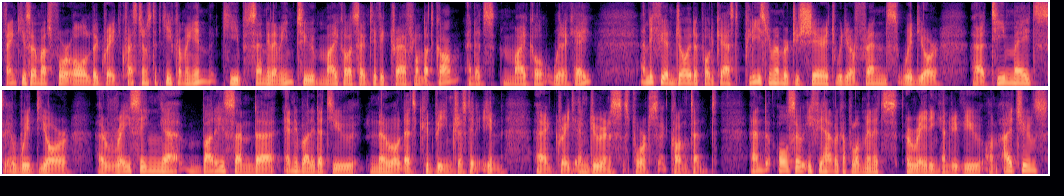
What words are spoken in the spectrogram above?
Thank you so much for all the great questions that keep coming in. Keep sending them in to michael at scientifictriathlon.com, and that's Michael with a K. And if you enjoy the podcast, please remember to share it with your friends, with your uh, teammates, with your uh, racing uh, buddies, and uh, anybody that you know that could be interested in uh, great endurance sports content. And also, if you have a couple of minutes, a rating and review on iTunes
